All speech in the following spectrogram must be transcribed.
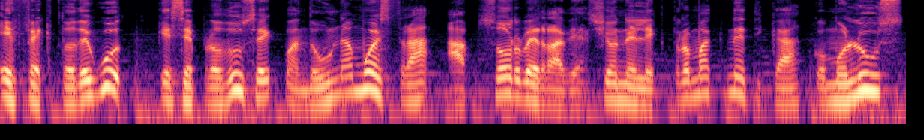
efecto de Wood, que se produce cuando una muestra absorbe radiación electromagnética como luz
